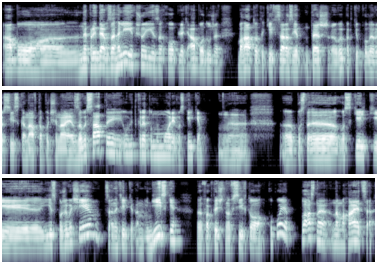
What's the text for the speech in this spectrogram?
або не прийде взагалі, якщо її захоплять, або дуже багато таких зараз є теж випадків, коли російська нафта починає зависати у відкритому морі, оскільки. е, е, е, Оскільки її споживачі, це не тільки там індійські, е, фактично всі, хто купує, власне, намагається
